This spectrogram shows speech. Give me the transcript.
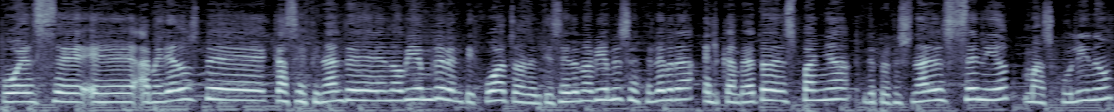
Pues eh, eh, a mediados de casi final de noviembre, 24 al 26 de noviembre, se celebra el Campeonato de España de Profesionales Senior masculino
